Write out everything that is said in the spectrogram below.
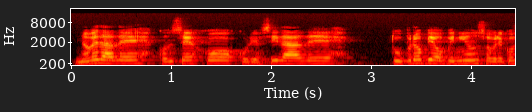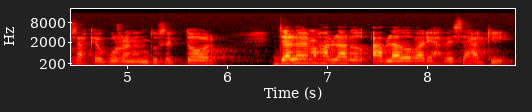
Novedades, consejos, curiosidades, tu propia opinión sobre cosas que ocurren en tu sector. Ya lo hemos hablado varias veces aquí.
